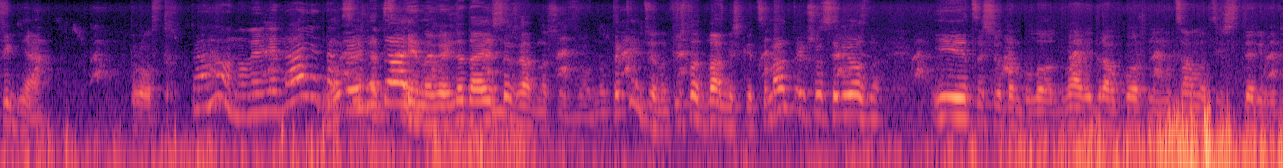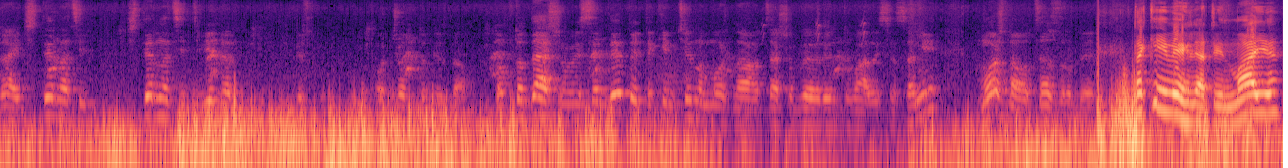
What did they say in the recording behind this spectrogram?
фігня. Просто. Та ну, ну виглядає так. Ну виглядає, не виглядає все ж гарно, що зроблено. Таким чином, пішло два мішки цементу, якщо серйозно. І це що там було? Два відра в кожному цьому, ці 4 відра і 14, 14 відер піску. От що тобі здав. Тобто дешево і сердито, і таким чином можна оце, щоб ви орієнтувалися самі, можна оце зробити. Такий вигляд він має.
